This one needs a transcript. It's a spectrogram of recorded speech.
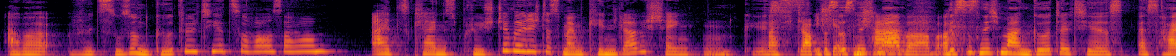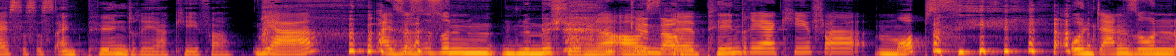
Aber willst du so ein Gürteltier zu Hause haben? Als kleines Plüschtier würde ich das meinem Kind, glaube ich, schenken. Okay, was ich glaube, das ist nicht habe, mal, aber. Das ist nicht mal ein Gürteltier. Es, es heißt, es ist ein Pillendreherkäfer. Ja, also es ist so ein, eine Mischung ne, aus genau. äh, Pillendreherkäfer, Mops und dann so ein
